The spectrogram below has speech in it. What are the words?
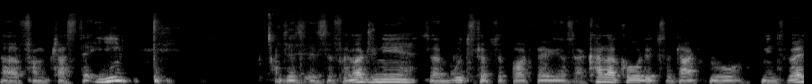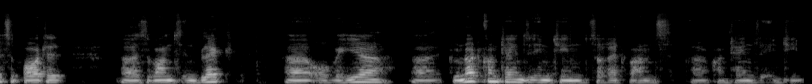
uh, from cluster E. This is the phylogeny. The bootstrap support values are color coded, so dark blue means well supported. Uh, the ones in black uh, over here uh, do not contain the intein, the red ones uh, contain the intein.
